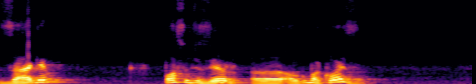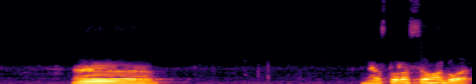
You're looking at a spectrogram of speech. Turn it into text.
Sagen? Posso dizer uh, alguma coisa? Uh, nesta oração agora.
